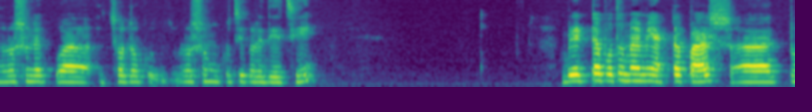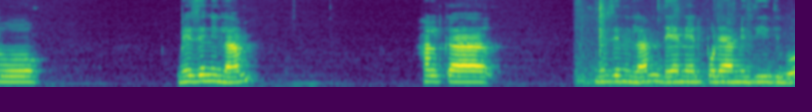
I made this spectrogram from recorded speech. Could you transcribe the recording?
রসুনের কোয়া- ছোট রসুন কুচি করে দিয়েছি। ব্রেডটা প্রথমে আমি একটা পাশ একটু ভেজে নিলাম। হালকা ভেজে নিলাম। দেন এরপরে আমি দিয়ে দিব।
